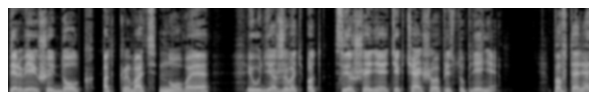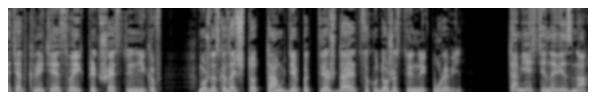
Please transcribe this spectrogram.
Первейший долг – открывать новое и удерживать от свершения тягчайшего преступления, повторять открытия своих предшественников. Можно сказать, что там, где подтверждается художественный уровень, там есть и новизна.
